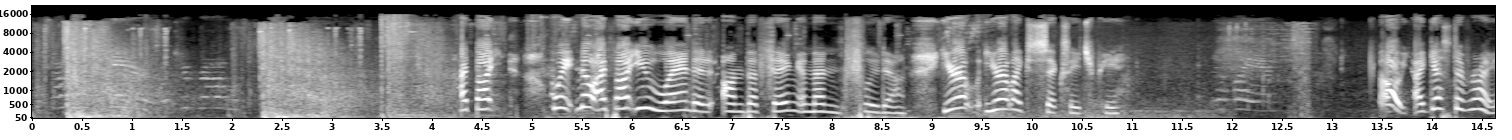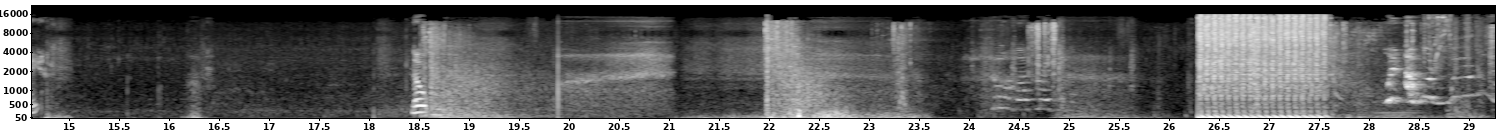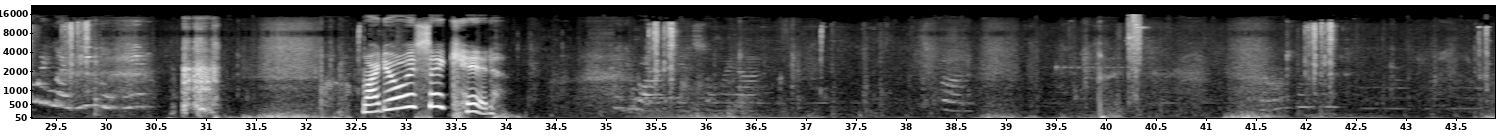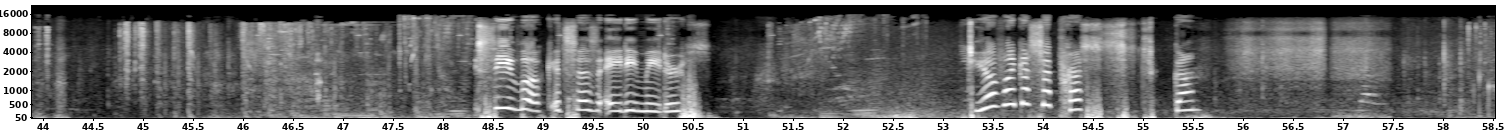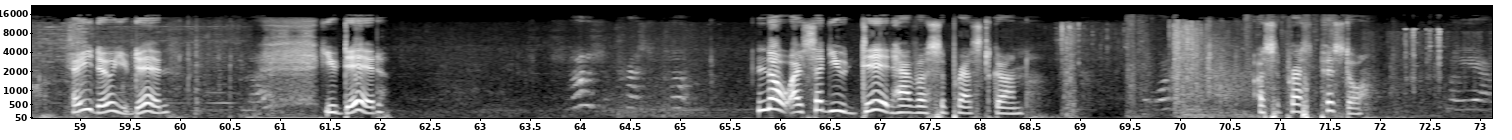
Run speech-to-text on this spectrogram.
Stop there. What's your problem? I thought. Wait, no. I thought you landed on the thing and then flew down. You're at, you're at like six HP. Oh, I guessed it right. Nope. Why do you always say kid? Look, it says 80 meters. Do you have like a suppressed gun? Yeah, you do. You did. You did. Not a suppressed gun. No, I said you did have a suppressed gun. A suppressed pistol. Oh yeah.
